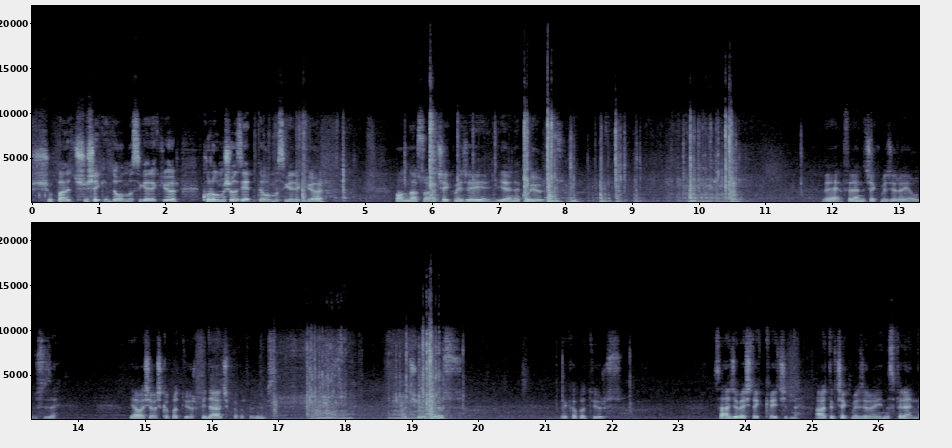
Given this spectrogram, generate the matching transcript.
Şu şu şekilde olması gerekiyor. Kurulmuş vaziyette olması gerekiyor. Ondan sonra çekmeceyi yerine koyuyoruz. Ve frenli çekmece rayı oldu size. Yavaş yavaş kapatıyor. Bir daha açıp kapatabilir misin? Açıyoruz. Ve kapatıyoruz. Sadece 5 dakika içinde. Artık çekmece rayınız frenli.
